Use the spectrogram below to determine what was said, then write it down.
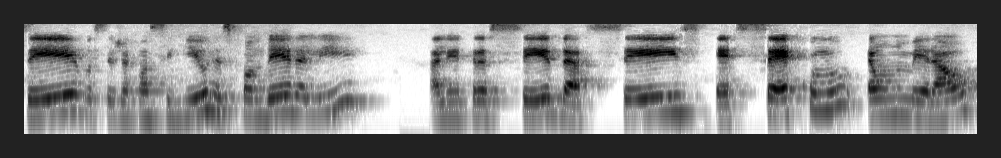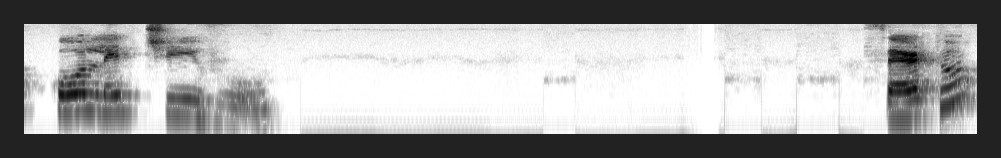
C, você já conseguiu responder ali? A letra C da 6 é século, é um numeral coletivo. Certo?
